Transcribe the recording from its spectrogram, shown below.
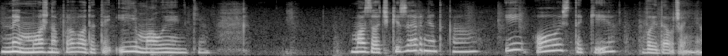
Ним можна проводити і маленькі мазочки зернятка, і ось такі видовження.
